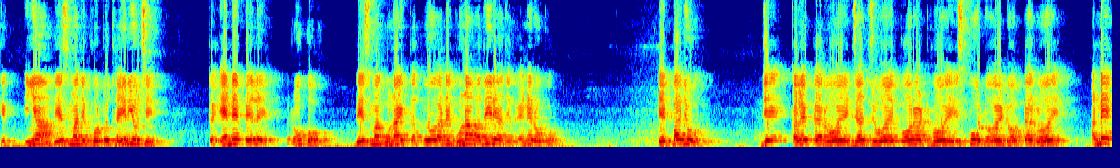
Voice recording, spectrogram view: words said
કે અહીંયા દેશમાં જે ખોટું થઈ રહ્યું છે, તો એને પહેલે રોકો. દેશમાં ગુનાહિત તત્વો અને ગુના વધી રહ્યા છે, તો એને રોકો. એક બાજુ જે કલેક્ટર હોય, જજ હોય, કોર્ટ હોય, સ્કૂલ હોય, ડોક્ટર હોય અનેક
